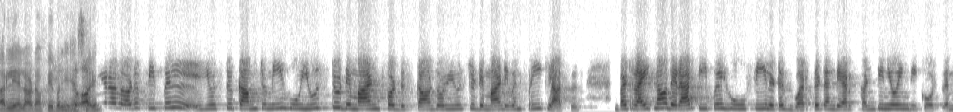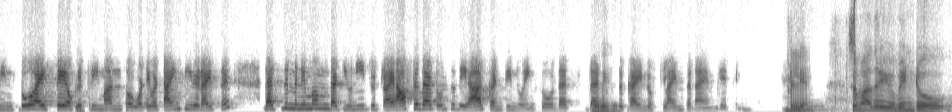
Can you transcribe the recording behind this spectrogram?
earlier a lot of people. Yeah, So sorry. earlier, a lot of people used to come to me who used to demand for discounts or used to demand even free classes. But right now, there are people who feel it is worth it and they are continuing the course. I mean, though I say, okay, Yes. three months or whatever time period I said, that's the minimum that you need to try. After that, also, they are continuing. So that's, that's the kind of clients that I am getting. Brilliant. So, Madhuri, you've been to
